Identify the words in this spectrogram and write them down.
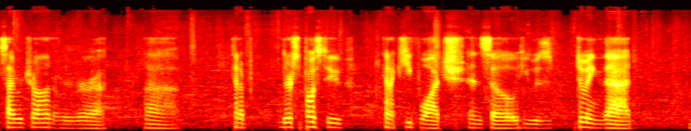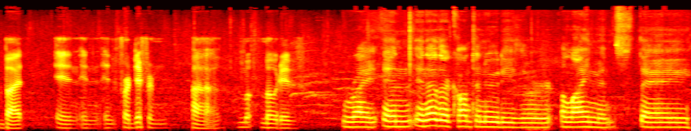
Cybertron or uh, uh, kind of they're supposed to kind of keep watch, and so he was doing that, but in in, in for a different uh, mo- motive. Right, and in other continuities or alignments, they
